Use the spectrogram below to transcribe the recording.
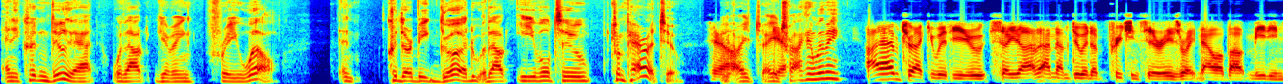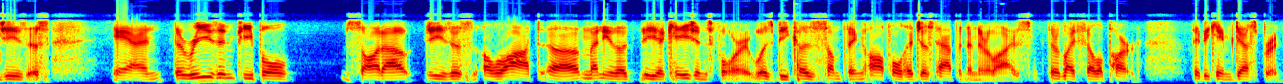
and He couldn't do that without giving free will. And could there be good without evil to compare it to? Yeah. Are you, are you yeah. tracking with me? I am tracking with you. So, you know, I'm, I'm doing a preaching series right now about meeting Jesus. And the reason people sought out Jesus a lot, uh, many of the, the occasions for it was because something awful had just happened in their lives. Their life fell apart. They became desperate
